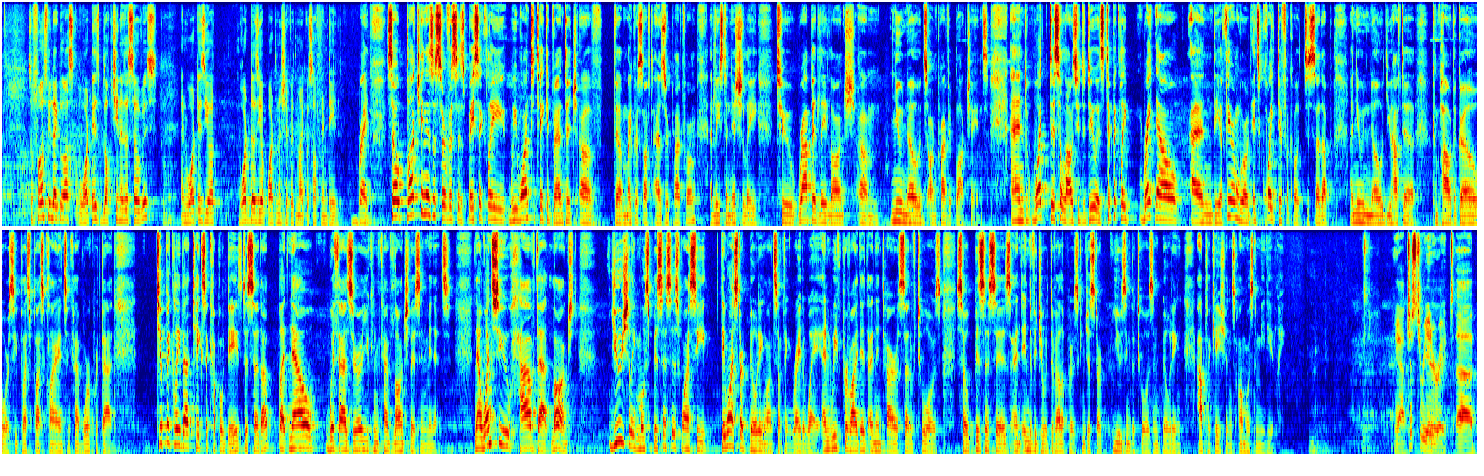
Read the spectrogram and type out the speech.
So first, we'd like to ask, what is blockchain as a service, mm -hmm. and what is your what does your partnership with Microsoft entail? Right. So blockchain as a service is basically we want to take advantage of the Microsoft Azure platform, at least initially, to rapidly launch um, new nodes on private blockchains. And what this allows you to do is typically, right now in the Ethereum world, it's quite difficult to set up a new node. You have to compile the Go or C++ clients and kind of work with that. Typically, that takes a couple of days to set up, but now with Azure, you can kind of launch this in minutes. Now, once you have that launched, usually most businesses want to see they want to start building on something right away. And we've provided an entire set of tools so businesses and individual developers can just start using the tools and building applications almost immediately. Yeah, just to reiterate, uh,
